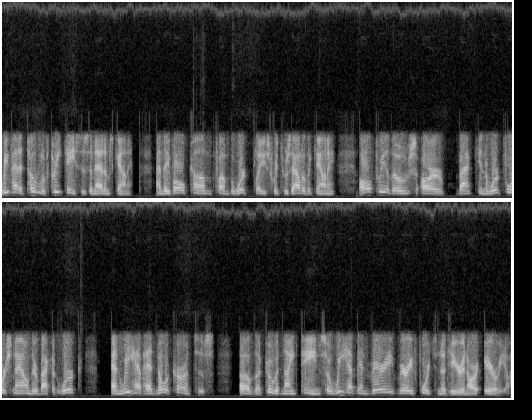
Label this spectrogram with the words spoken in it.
We've had a total of three cases in Adams County, and they've all come from the workplace, which was out of the county. All three of those are back in the workforce now. They're back at work, and we have had no occurrences of the COVID 19. So we have been very, very fortunate here in our area.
